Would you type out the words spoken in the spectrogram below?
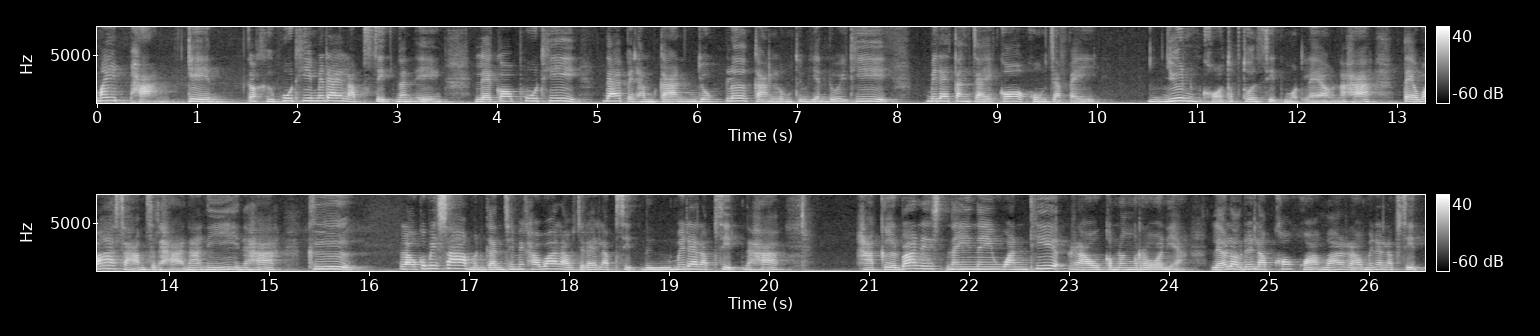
ไม่ผ่านเกณฑ์ ก็คือผู้ที่ไม่ได้รับสิทธิ์นั่นเอง และก็ผู้ที่ได้ไปทำการยกเลิกการลงทะเบียนโดยที่ไม่ได้ตั้งใจก็คงจะไป ยื่นขอทบทวนสิทธิ์หมดแล้วนะคะ แต่ว่า 3 สถานะนี้นะคะ คือเราก็ไม่ทราบเหมือนกันใช่ไหมคะว่าเราจะได้รับสิทธิ์หรือไม่ได้รับสิทธิ์นะคะ หากเกิดว่าในในในวันที่เรากำลังรอเนี่ยแล้วเราได้รับข้อความว่าเราไม่ได้รับสิทธิ์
